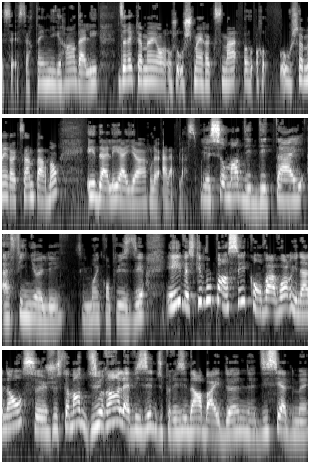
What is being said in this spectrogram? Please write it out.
certains migrants d'aller directement au, chemin Roxham, au, chemin Roxham pardon, et d'aller ailleurs à la place. Il y a sûrement des détails à fignoler. C'est le moins qu'on puisse dire. Et est-ce que vous pensez qu'on va avoir une annonce justement durant la visite du président Biden d'ici à demain?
